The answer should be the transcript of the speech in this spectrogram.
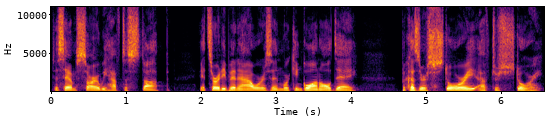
to say, I'm sorry, we have to stop. It's already been hours and we can go on all day because there's story after story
